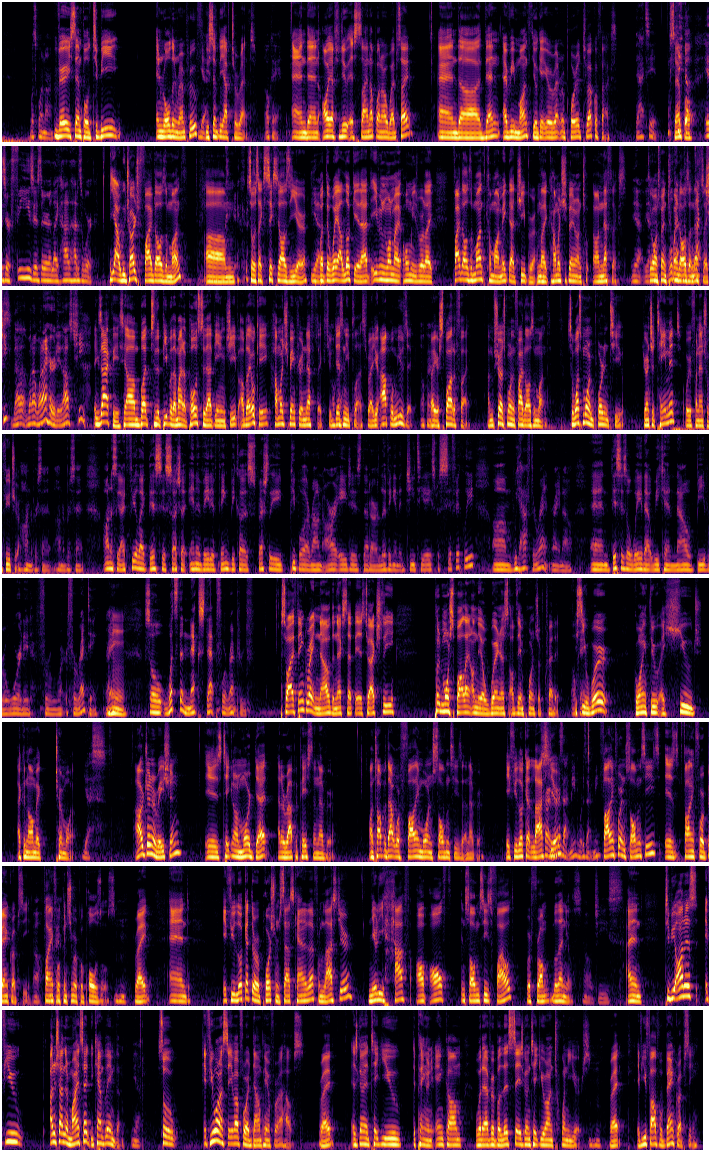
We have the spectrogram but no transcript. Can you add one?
what's going on? very simple. To be enrolled in rent proof, Yes. you simply have to rent. Okay. and then all you have to do is sign up on our website and uh, then every month you'll get your rent reported to equifax That's it. Simple. Is there fees? Is there like how how does it work? yeah we charge five dollars a month um, so it's like sixty dollars a year Yeah. but the way i look at it even one of my homies were like five dollars a month come on make that cheaper i'm like how much you spending on, t- on netflix Yeah, yeah. so i want to spend twenty dollars that- on that's netflix cheap. That, when I when I heard it, that was cheap. Exactly. Um, but to the people that might oppose to that being cheap, I'll be like, okay, how much you paying for your Netflix, your Disney Plus, right? Your Apple Music, Okay. right? Your Spotify. I'm sure it's more than five dollars a month. So what's more important to you, your entertainment or your financial future? Hundred percent, hundred percent. Honestly, I feel like this is such an innovative thing because, especially people around our ages that are living in the GTA specifically, um, we have to rent right now, and this is a way that we can now be rewarded for for renting, right? So, what's the next step for Rent Proof? So I think right now the next step is to actually put more spotlight on the awareness of the importance of credit. You see, we're going through a huge economic turmoil. Yes. Our generation is taking on more debt at a rapid pace than ever. On top of that, we're filing more insolvencies than ever. If you look at last Sorry, year, what does that mean? What does that mean? filing for insolvencies is filing for bankruptcy, Oh, filing okay. Mm-hmm. for consumer proposals, right? And if you look at the reports from Stats Canada from last year, nearly half of all insolvencies filed were from millennials. Oh, jeez. And to be honest, if you understand their mindset, you can't blame them. Yeah. So if you want to save up for a down payment for a house, right? It's going to take you, depending on your income, whatever, but let's say it's going to take you around 20 years, mm-hmm. right? If you file for bankruptcy,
